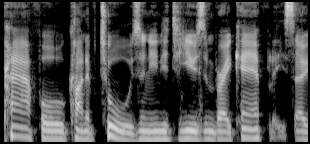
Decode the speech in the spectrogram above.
powerful kind of tools and you need to use them very carefully. So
